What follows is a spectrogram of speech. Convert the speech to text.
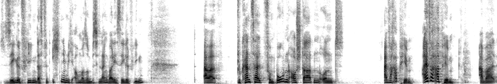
Segelfliegen. Das finde ich nämlich auch mal so ein bisschen langweilig, Segelfliegen. Aber du kannst halt vom Boden aus starten und einfach abheben. Einfach abheben. Aber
